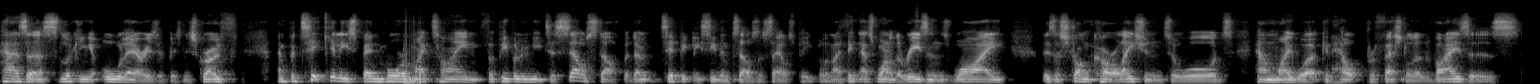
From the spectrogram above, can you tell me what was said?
has us looking at all areas of business growth and particularly spend more of my time for people who need to sell stuff but don't typically see themselves as salespeople. And I think that's one of the reasons why there's a strong correlation towards how my work can help professional advisors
